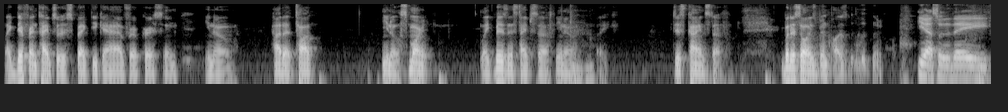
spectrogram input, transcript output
like different types of respect you can have for a person you know how to talk you know smart like business type stuff you know Mhm. like just kind stuff but it's always been positive with them Yeah, so they,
